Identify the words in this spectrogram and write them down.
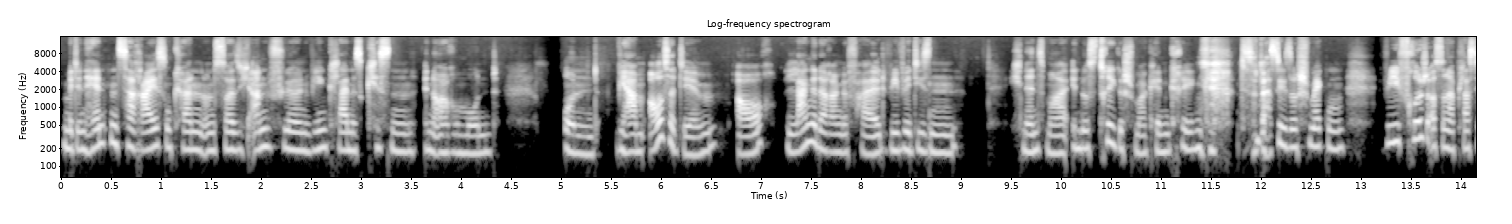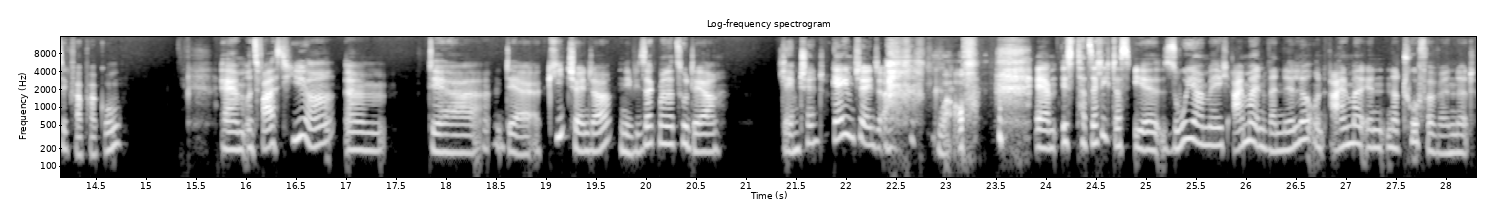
mit den Händen zerreißen können und es soll sich anfühlen wie ein kleines Kissen in eurem Mund. Und wir haben außerdem auch lange daran gefeilt, wie wir diesen, ich nenne es mal, Industriegeschmack hinkriegen, sodass sie so schmecken wie frisch aus so einer Plastikverpackung. Ähm, und zwar ist hier ähm, der, der Keychanger, nee, wie sagt man dazu, der Game Changer? Game Changer. wow. ähm, ist tatsächlich, dass ihr Sojamilch einmal in Vanille und einmal in Natur verwendet.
